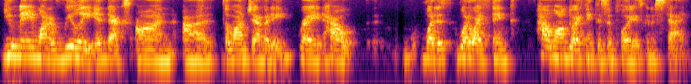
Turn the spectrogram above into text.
you may want to really index on uh, the longevity, right? How, what is, what do I think? How long do I think this employee is going to stay?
